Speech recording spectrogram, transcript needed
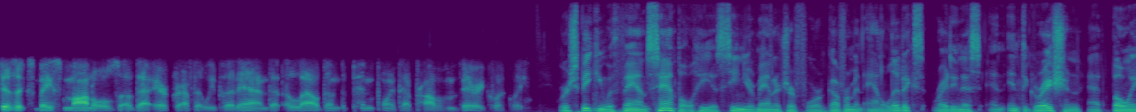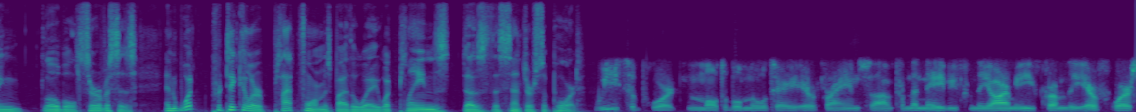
physics based models of that aircraft that we put in that allowed them to pinpoint that problem very quickly. We're speaking with Van Sample. He is Senior Manager for Government Analytics, Readiness, and Integration at Boeing Global Services. And what particular platforms, by the way, what planes does the center support? We support multiple military airframes uh, from the Navy, from the Army, from the Air Force,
